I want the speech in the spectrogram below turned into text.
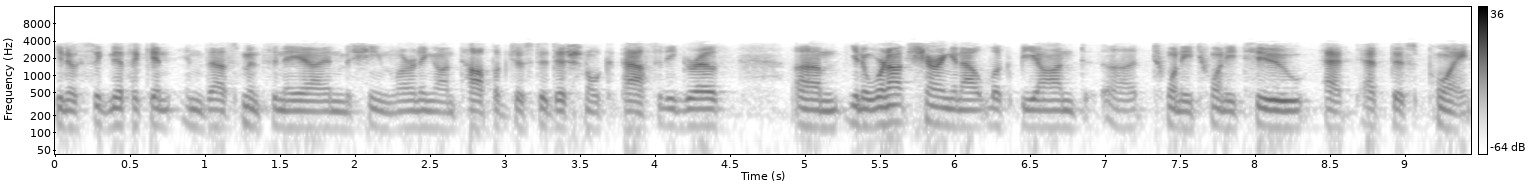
you know, significant investments in AI and machine learning on top of just additional capacity growth. Um, you know, we're not sharing an outlook beyond uh, 2022 at this point.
